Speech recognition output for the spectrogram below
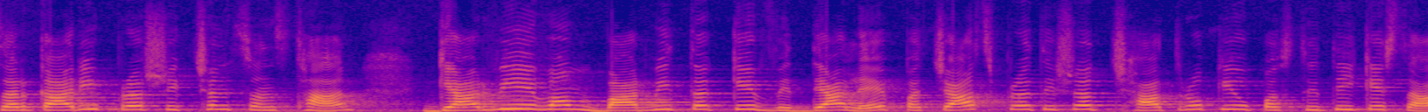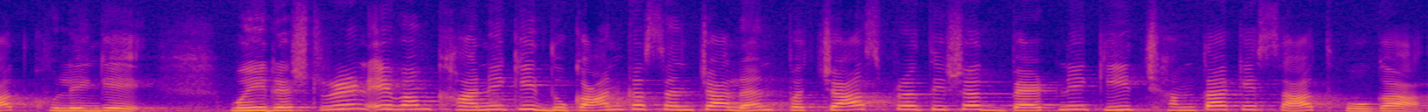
सरकारी प्रशिक्षण संस्थान, ग्यारहवीं एवं बारहवीं तक के विद्यालय 50 प्रतिशत छात्रों की उपस्थिति के साथ खुलेंगे। वहीं रेस्टोरेंट एवं खाने की दुकान का संचालन 50 प्रतिशत बैठने की क्षमता के साथ होगा।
